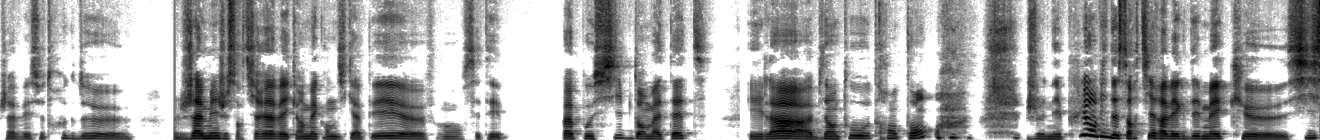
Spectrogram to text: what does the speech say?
j'avais ce truc de jamais je sortirais avec un mec handicapé. C'était pas possible dans ma tête. Et là, à bientôt 30 ans, je n'ai plus envie de sortir avec des mecs cis,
